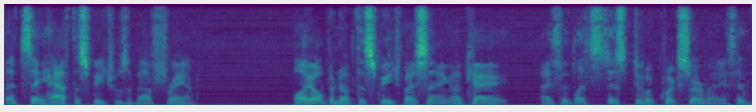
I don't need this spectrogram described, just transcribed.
Let's say half the speech was about Fran. Well, I opened up the speech by saying, "Okay," I said, "Let's just do a quick survey." I said,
